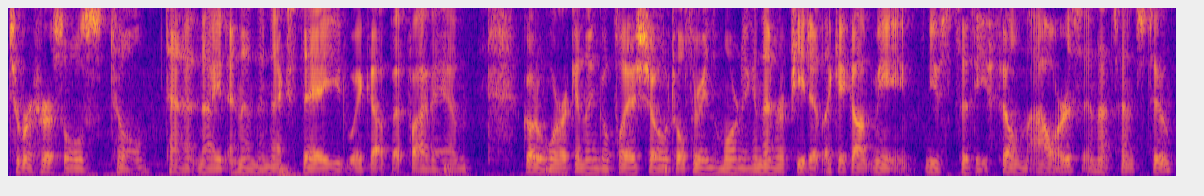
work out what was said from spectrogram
to rehearsals till 10 at night and then the next day you'd wake up at 5 a.m go to work and then go play a show till 3 in the morning and then repeat it. Like it got me used to the film hours in that sense too.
